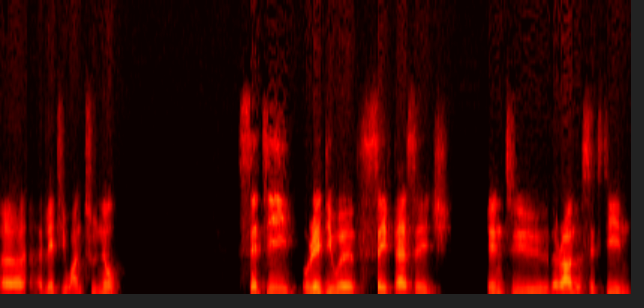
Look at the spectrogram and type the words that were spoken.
Uh, Atleti won 2 0. City, already with safe passage into the round of 16,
